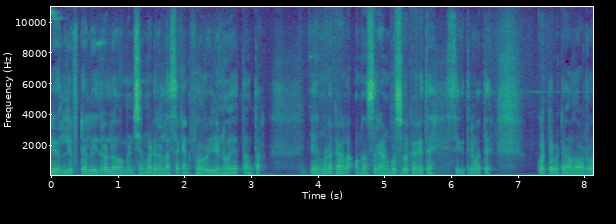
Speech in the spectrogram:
ಇದ್ರ ಲಿಫ್ಟಲ್ಲೂ ಇದರಲ್ಲೂ ಮೆನ್ಷನ್ ಮಾಡಿರಲ್ಲ ಸೆಕೆಂಡ್ ಫ್ಲೋರ್ ಏನು ಎತ್ತ ಅಂತ. ಏನು ಮಾಡೋಕ್ಕಾಗಲ್ಲ ಒಂದೊಂದು ಸರಿ ಅನುಭವಿಸ್ಬೇಕಾಗತ್ತೆ, ಸಿಗ್ತೀನಿ ಮತ್ತೆ. ಕೊಟ್ಟೆ ಬಿಟ್ಟೆ ಯಾವುದೋ ಆರ್ಡ್ರು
